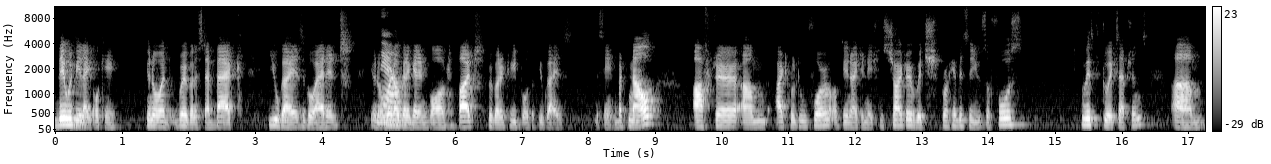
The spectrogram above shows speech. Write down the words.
they would be like, okay, you know what, we're going to step back, you guys go at it, You know, we're not going to get involved, but we're going to treat both of you guys the same. But now, after um, Article 2.4 of the United Nations Charter, which prohibits the use of force, with two exceptions, um,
